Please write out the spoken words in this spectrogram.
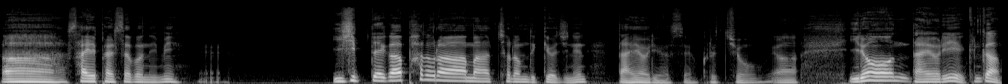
아, 4284번님이 20대가 파노라마처럼 느껴지는 다이어리였어요. 그렇죠. 아, 이런 다이어리, 그러니까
